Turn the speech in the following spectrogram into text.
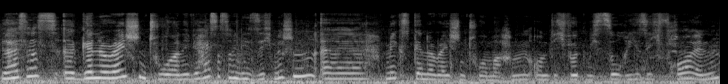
wie heißt das? Äh, Generation Tour. Nee, wie heißt das, wenn die sich mischen? Äh, Mixed Generation Tour machen. Und ich würde mich so riesig freuen.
